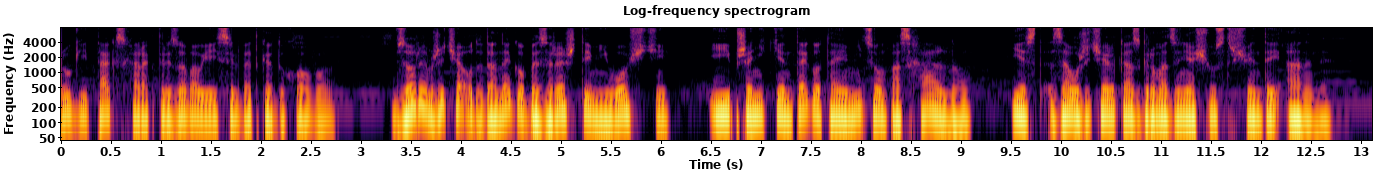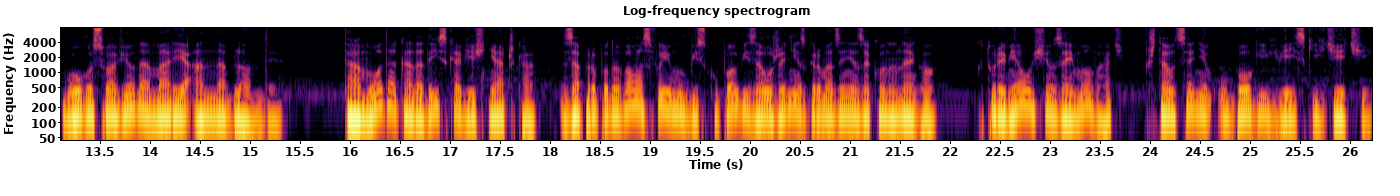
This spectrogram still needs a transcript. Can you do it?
II tak scharakteryzował jej sylwetkę duchową. Wzorem życia oddanego bez reszty miłości i przenikniętego tajemnicą paschalną jest założycielka Zgromadzenia Sióstr Świętej Anny, błogosławiona Maria Anna Blondy. Ta młoda kanadyjska wieśniaczka zaproponowała swojemu biskupowi założenie zgromadzenia zakonnego, które miało się zajmować kształceniem ubogich wiejskich dzieci,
